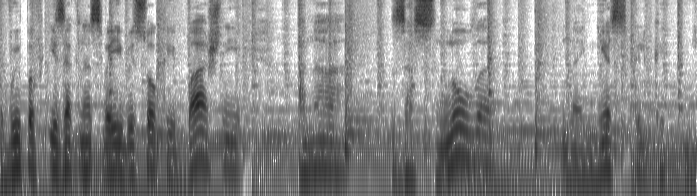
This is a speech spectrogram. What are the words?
Выпав из окна своей высокой башни, она заснула на несколько дней.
